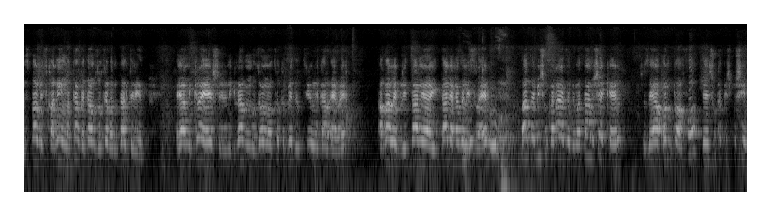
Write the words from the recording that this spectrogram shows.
מספר מבחנים מתי בן אדם זוכה במיטלטלין. היה מקרה שנגנב ממוזיאון מארצות הברית ציון יקר ערך, עבר לבריטניה, איטליה, אחרי זה לישראל. ואז מישהו קנה את זה ב-200 שקל, שזה היה הון תועפות, בשוק הפשפשים.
